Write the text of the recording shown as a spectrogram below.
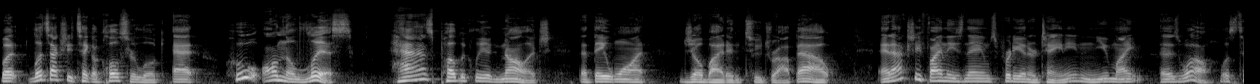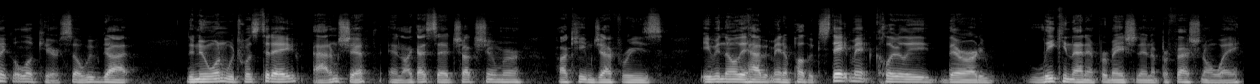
But let's actually take a closer look at who on the list has publicly acknowledged that they want Joe Biden to drop out and actually find these names pretty entertaining and you might as well. Let's take a look here. So we've got the new one, which was today, Adam Schiff. And like I said, Chuck Schumer, Hakeem Jeffries, even though they haven't made a public statement, clearly they're already leaking that information in a professional way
